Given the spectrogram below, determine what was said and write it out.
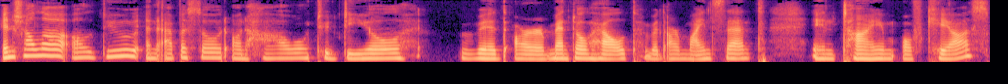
Inshallah, I'll do an episode on how to deal with our mental health, with our mindset in time of chaos.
